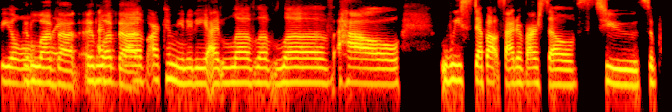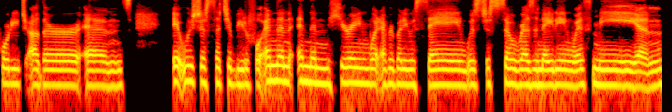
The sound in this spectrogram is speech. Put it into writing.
feel. I love like, that. I love I that. Love our community. I love, love, love how we step outside of ourselves to support each other and it was just such a beautiful and then and then hearing what everybody was saying was just so resonating with me and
